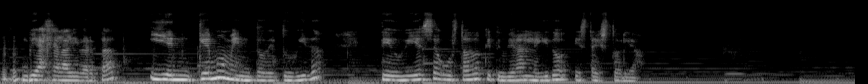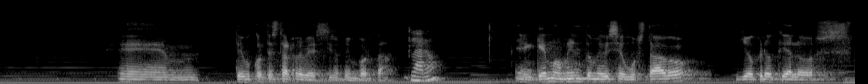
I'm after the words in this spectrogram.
Un viaje a la libertad. ¿Y en qué momento de tu vida te hubiese gustado que te hubieran leído esta historia? Em, te contesto al revés, si no te importa. Claro. ¿En qué momento me hubiese gustado? Yo creo que a los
